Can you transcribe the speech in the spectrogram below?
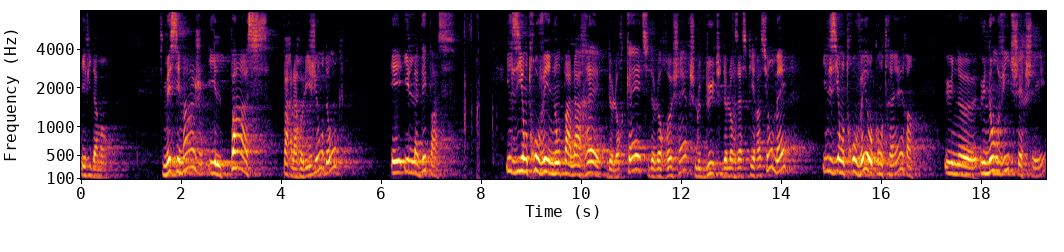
évidemment. Mais ces mages, ils passent par la religion, donc, et ils la dépassent. Ils y ont trouvé non pas l'arrêt de leur quête, de leur recherche, le but de leurs aspirations, mais ils y ont trouvé au contraire une, une envie de chercher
